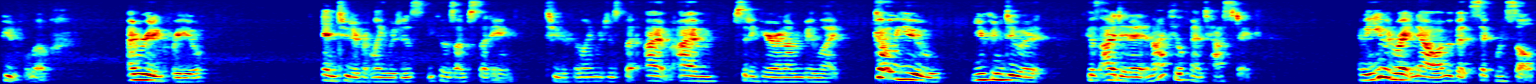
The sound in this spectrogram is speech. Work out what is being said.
beautiful though. I'm reading for you in two different languages because I'm studying two different languages, but I'm I'm sitting here and I'm being like, "Go you! You can do it." Because I did it and I feel fantastic. I mean, even right now, I'm a bit sick myself.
